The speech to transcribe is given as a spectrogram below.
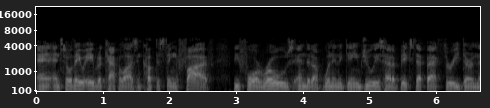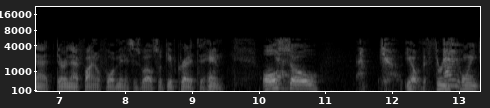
and, and so they were able to capitalize and cut this thing to five before Rose ended up winning the game. Julius had a big step back three during that during that final four minutes as well. So give credit to him. Also, Yo, the three And- point,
